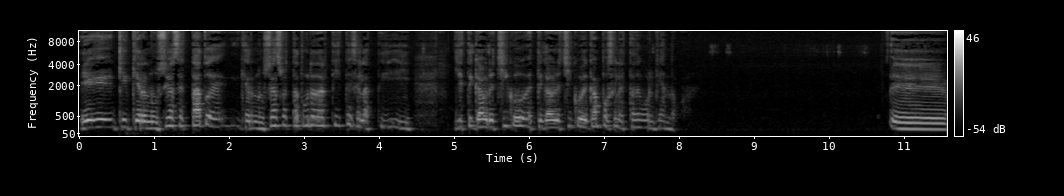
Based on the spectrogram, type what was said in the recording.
eh, que, que, renunció a ese estatus, que renunció a su estatura de artista y se la y, este cabro chico, este cabro chico de campo se la está devolviendo. Eh,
